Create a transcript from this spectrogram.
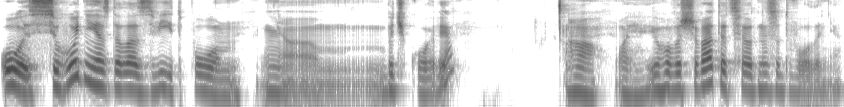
Ось сьогодні я здала звіт по м, бичкові. А, ой, його вишивати це одне задоволення,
